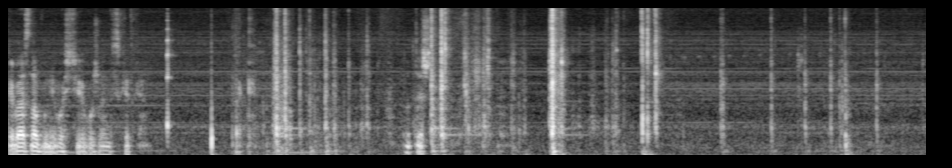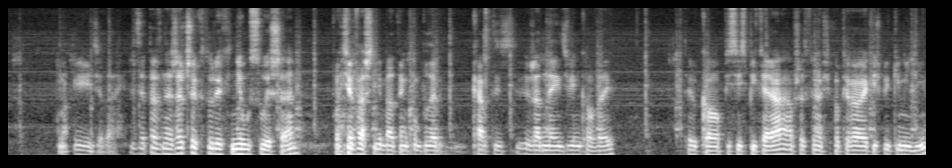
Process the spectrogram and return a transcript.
Chyba znowu niewłaściwie włożyłem dyskietkę. Tak. To też. No i idzie dalej. Widzę pewne rzeczy, których nie usłyszę, ponieważ nie ma ten komputer karty żadnej dźwiękowej, tylko PC speakera, a przed chwilą się kopiowały jakieś pliki MIDI.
